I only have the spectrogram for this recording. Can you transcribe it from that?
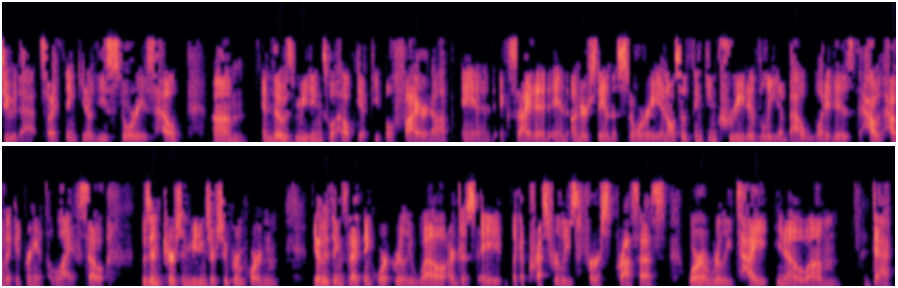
do that. So I think, you know, these stories help. Um, and those meetings will help get people fired up and excited and understand the story and also thinking creatively about what it is, how, how they could bring it to life. So those in-person meetings are super important. The other things that I think work really well are just a, like a press release first process or a really tight, you know, um, deck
